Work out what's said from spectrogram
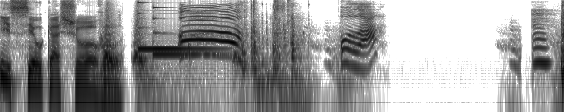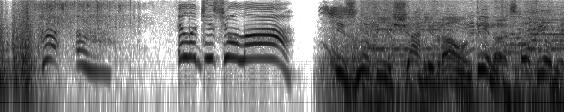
E seu cachorro. Ah! Olá? Hum. Ela disse olá. Snoopy e Charlie Brown, Peanuts, o filme.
